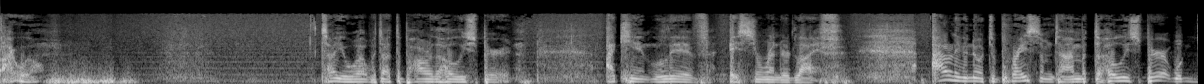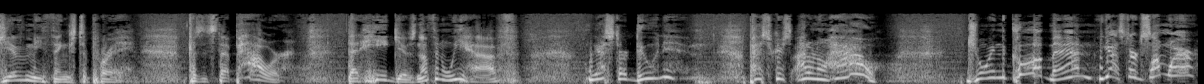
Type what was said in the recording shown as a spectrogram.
I will. Tell you what, without the power of the Holy Spirit, I can't live a surrendered life. I don't even know what to pray sometime, but the Holy Spirit will give me things to pray. Because it's that power that He gives. Nothing we have. We gotta start doing it. Pastor Chris, I don't know how. Join the club, man. You gotta start somewhere.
